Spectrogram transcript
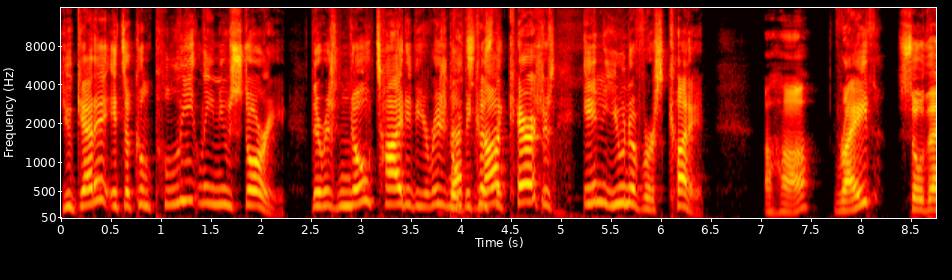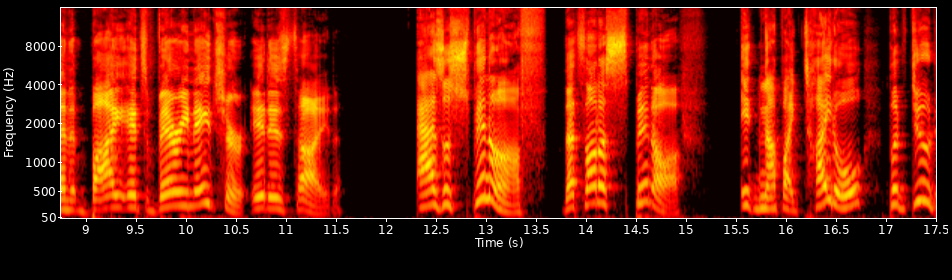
You get it? It's a completely new story. There is no tie to the original That's because the characters in universe cut it, Uh huh. right? So then, by its very nature, it is tied. As a spin-off, That's not a spin-off. it not by title, but dude,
